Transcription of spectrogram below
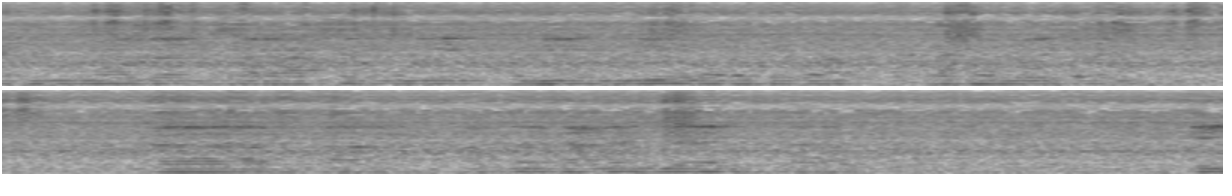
একজন মহোদয় স্যার আছেন, উনি উনি উনিও হয়তো বা কথা বলতেন আপনারা জানেন যে এই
